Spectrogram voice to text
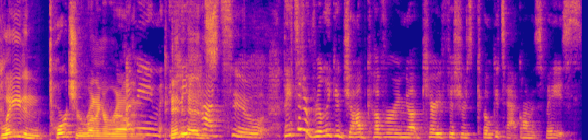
Blade and torture running around. i mean he had to they did a really good job covering up carrie fisher's coke attack on his face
